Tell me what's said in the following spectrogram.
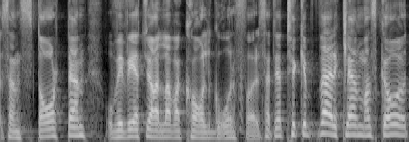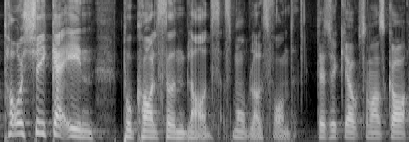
sedan starten och vi vet ju alla vad Carl går för. Så jag tycker verkligen man ska ta och kika in på Carl Sundblads småbolagsfond. Det tycker jag också man ska.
